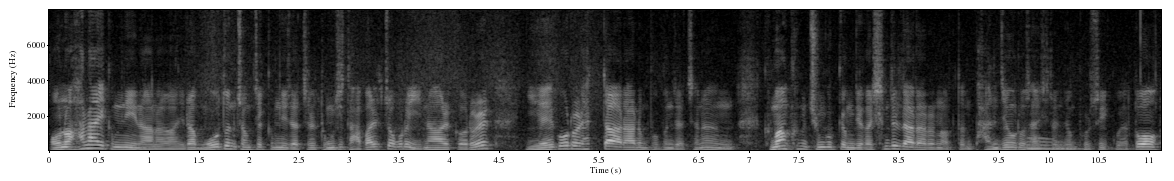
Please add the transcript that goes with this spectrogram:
어느 하나의 금리 인하가 아니라 모든 정책 금리 자체를 동시다발적으로 인하할 거를 예고를 했다라는 부분 자체는 그만큼 중국 경제가 힘들다라는 어떤 반증으로 사실은 좀볼 수 있고요. 또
